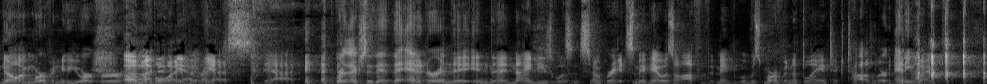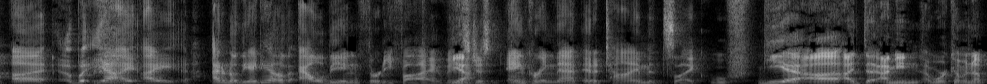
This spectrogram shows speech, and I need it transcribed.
know I'm more of a New Yorker Oh, uh, my boy, Yeah, right. yes, yeah. Whereas actually, the, the editor in the in the '90s wasn't so great, so maybe I was off of it. Maybe it was more of an Atlantic toddler. Anyway, uh, but yeah, I, I I don't know. The idea of Al being 35, it's Yeah. just anchoring that at a time. It's like, oof. Yeah, uh, I, I mean, we're coming up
